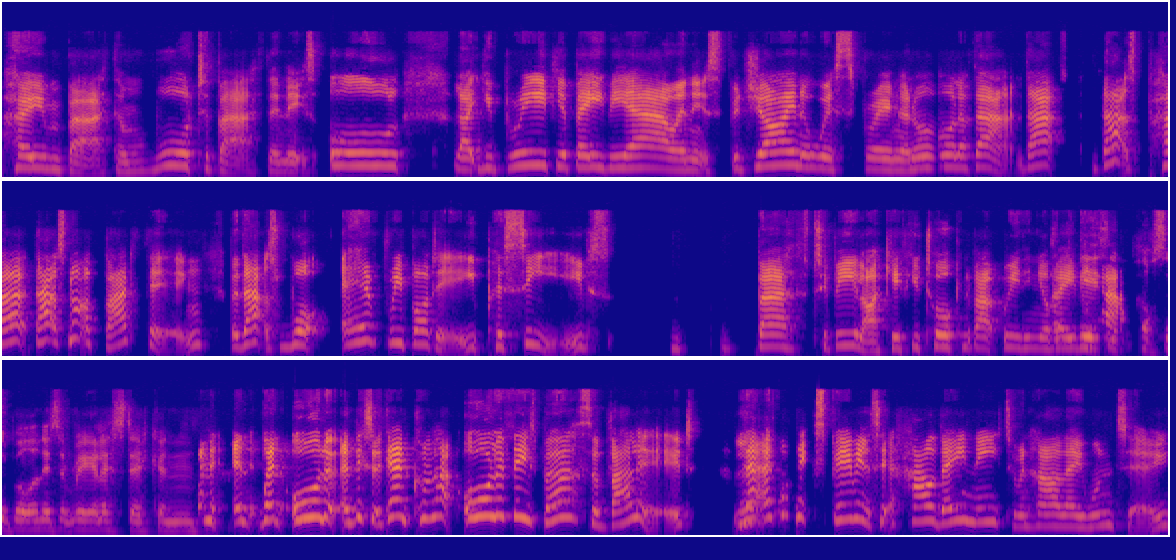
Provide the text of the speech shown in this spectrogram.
home birth and water birth and it's all like you breathe your baby out and it's vagina whispering and all of that that that's per that's not a bad thing but that's what everybody perceives birth to be like. If you're talking about breathing your baby is possible and isn't realistic and... and and when all of and this again comes back all of these births are valid. Yeah. let everyone experience it how they need to and how they want to.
